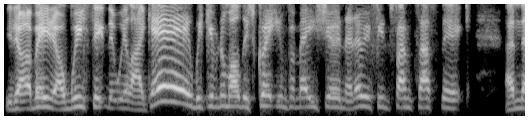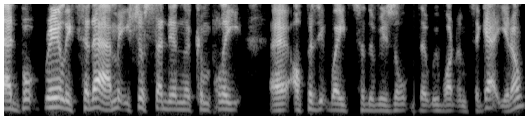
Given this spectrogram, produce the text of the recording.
You know what I mean? And we think that we're like, hey, we're giving them all this great information and everything's fantastic. And then, but really to them, it's just sending the complete uh, opposite way to the result that we want them to get, you know?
